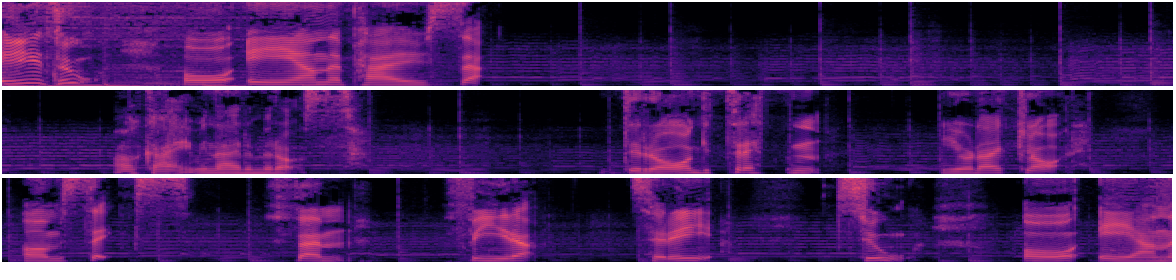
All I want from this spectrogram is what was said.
i to og én pause. Ok, vi nærmer oss. Drag 13. Gjør deg klar. Om seks, fem, fire, tre, to og én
